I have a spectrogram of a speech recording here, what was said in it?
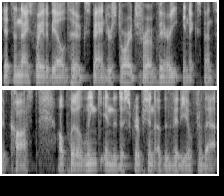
It's a nice way to be able to expand your storage for a very inexpensive cost. I'll put a link in the description of the video for that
